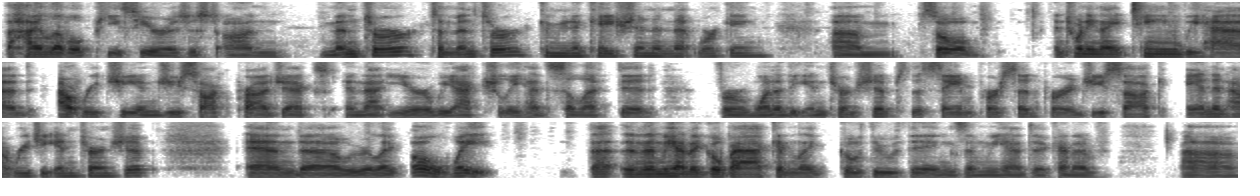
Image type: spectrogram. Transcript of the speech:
the high level piece here is just on mentor to mentor communication and networking. Um, so in 2019 we had Outreachy and GSOC projects, and that year we actually had selected for one of the internships the same person for a GSOC and an Outreachy internship, and uh, we were like, oh wait, that and then we had to go back and like go through things and we had to kind of uh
